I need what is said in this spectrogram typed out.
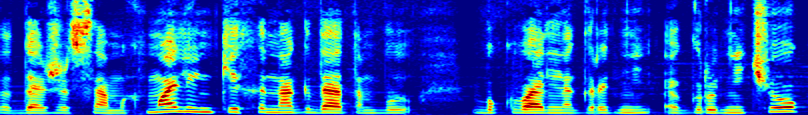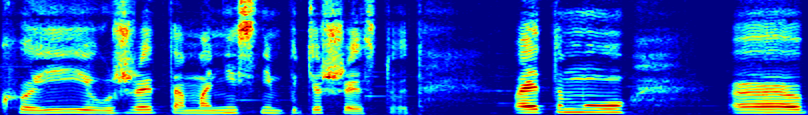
даже самых маленьких иногда, там бу- буквально грудни- грудничок, и уже там они с ним путешествуют. Поэтому э,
